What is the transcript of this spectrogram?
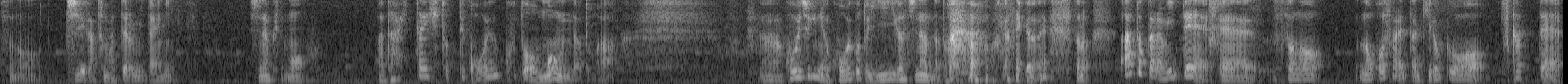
その知恵が詰まってるみたいにしなくてもあ大体人ってこういうことを思うんだとかあこういう時期にはこういうこと言いがちなんだとか 分かんないけどね。その後から見て、えー、その残された記録を使って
